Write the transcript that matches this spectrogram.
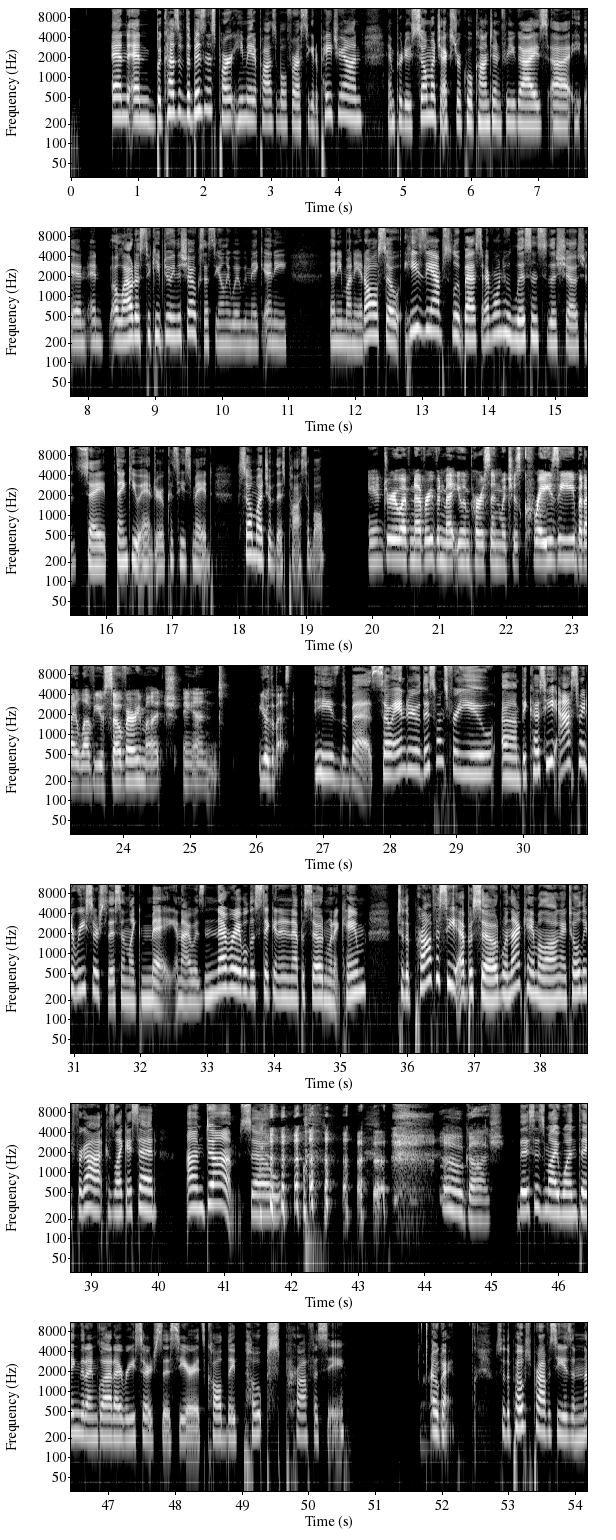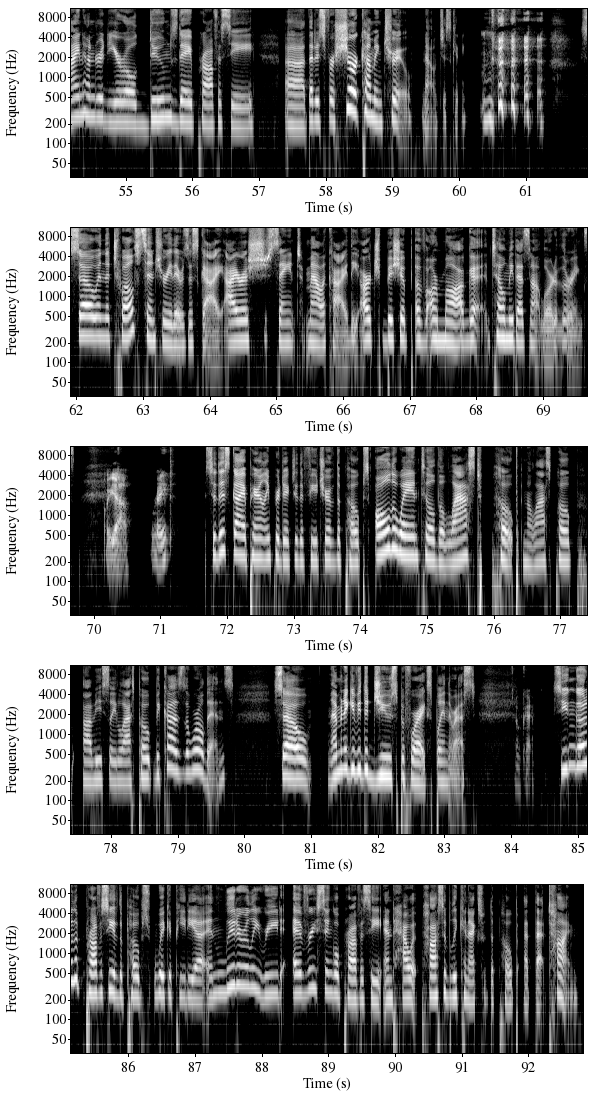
And and because of the business part, he made it possible for us to get a Patreon and produce so much extra cool content for you guys, uh, and and allowed us to keep doing the show because that's the only way we make any any money at all. So he's the absolute best. Everyone who listens to this show should say thank you, Andrew, because he's made so much of this possible. Andrew, I've never even met you in person, which is crazy, but I love you so very much and you're the best. He's the best. So, Andrew, this one's for you um, because he asked me to research this in like May, and I was never able to stick it in an episode. And when it came to the prophecy episode, when that came along, I totally forgot because, like I said, I'm dumb. So, oh gosh. this is my one thing that I'm glad I researched this year. It's called the Pope's Prophecy. Okay. So the Pope's prophecy is a 900 year old doomsday prophecy uh, that is for sure coming true. No, just kidding. So in the 12th century, there was this guy, Irish Saint Malachi, the Archbishop of Armagh. Tell me that's not Lord of the Rings. oh, yeah, right? So this guy apparently predicted the future of the popes all the way until the last pope. And the last pope, obviously, the last pope because the world ends. So I'm going to give you the juice before I explain the rest. Okay. So you can go to the Prophecy of the Popes Wikipedia and literally read every single prophecy and how it possibly connects with the Pope at that time.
